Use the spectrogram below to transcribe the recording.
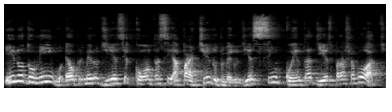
E no domingo é o primeiro dia, se conta-se a partir do primeiro dia 50 dias para Shavuot.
